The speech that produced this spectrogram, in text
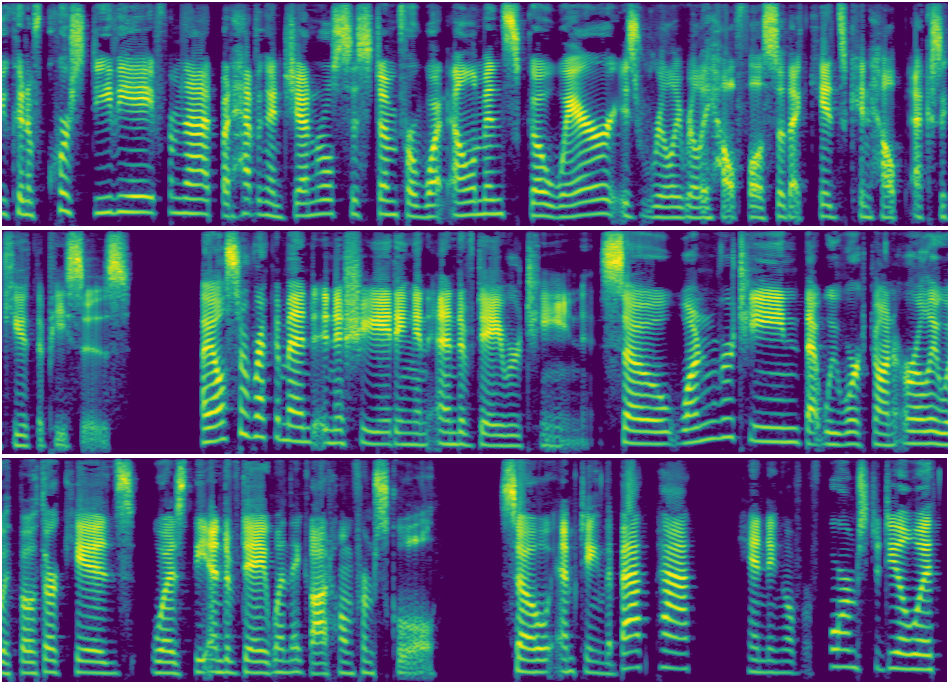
You can, of course, deviate from that, but having a general system for what elements go where is really, really helpful so that kids can help execute the pieces. I also recommend initiating an end of day routine. So, one routine that we worked on early with both our kids was the end of day when they got home from school. So, emptying the backpack, handing over forms to deal with,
